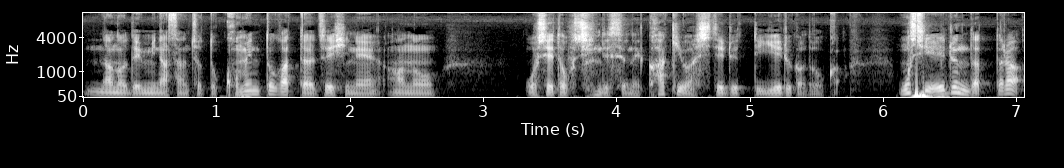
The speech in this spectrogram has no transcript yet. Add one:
なので皆さんちょっとコメントがあったらぜひねあの教えてほしいんですよね牡蠣はしてるって言えるかどうかもし言えるんだったら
